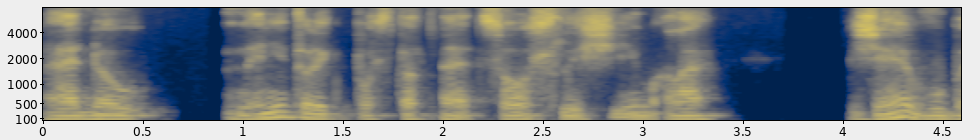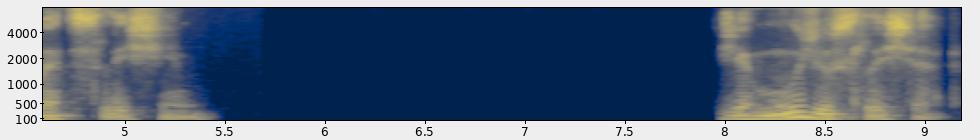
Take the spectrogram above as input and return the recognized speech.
Najednou není tolik podstatné, co slyším, ale že je vůbec slyším. Že můžu slyšet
